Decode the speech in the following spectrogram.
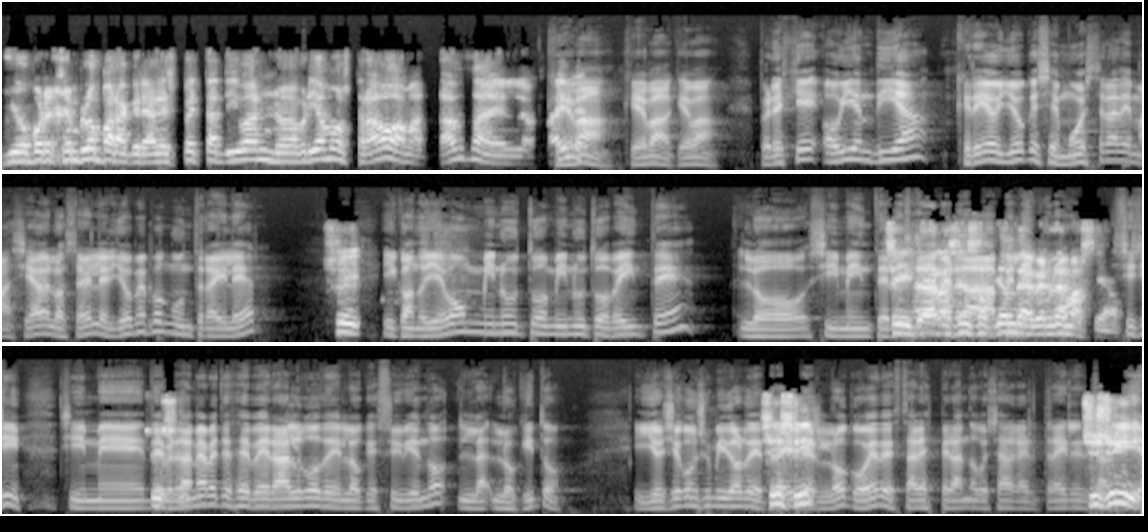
yo, por ejemplo, para crear expectativas no habría mostrado a Matanza en los trailers. Que va, que va, que va. Pero es que hoy en día creo yo que se muestra demasiado en los trailers. Yo me pongo un trailer sí. y cuando lleva un minuto, minuto veinte, lo, si me interesa. Sí, te da la sensación de ver demasiado. Sí, sí. Si me, de verdad me apetece ver algo de lo que estoy viendo, lo quito. Y yo soy consumidor de trailers loco, ¿eh? De estar esperando que salga el trailer. Sí, sí.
